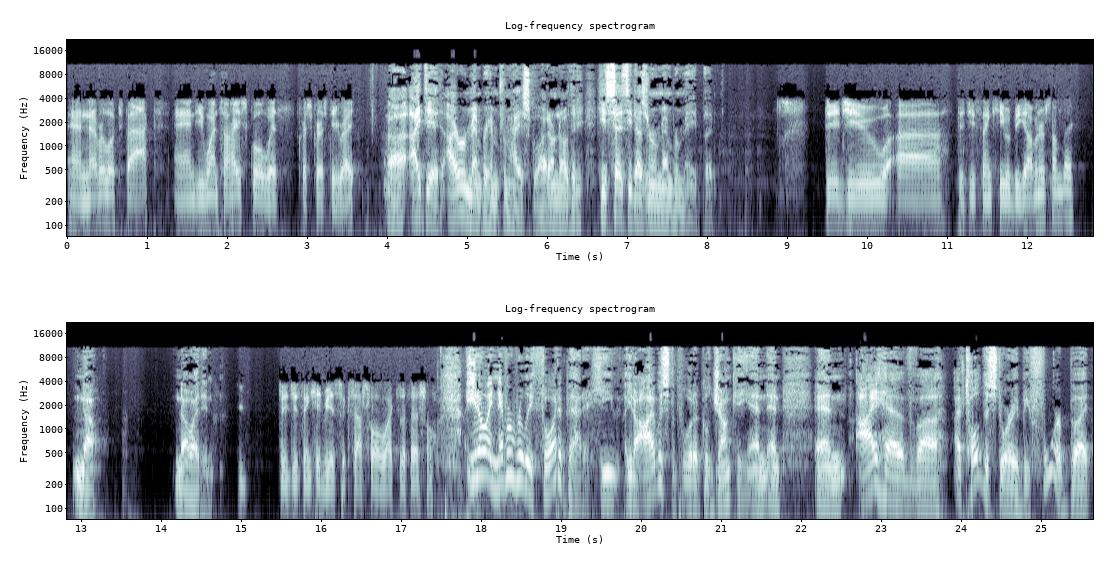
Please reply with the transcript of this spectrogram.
And never looked back. And you went to high school with Chris Christie, right? Uh, I did. I remember him from high school. I don't know that he, he says he doesn't remember me, but did you uh, did you think he would be governor someday? No, no, I didn't. Did you think he'd be a successful elected official? You know, I never really thought about it. He, you know, I was the political junkie, and and and I have uh, I've told this story before, but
